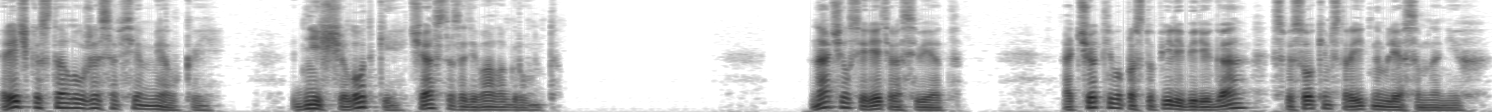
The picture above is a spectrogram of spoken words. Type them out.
Речка стала уже совсем мелкой. Днище лодки часто задевало грунт. Начал сереть рассвет. Отчетливо проступили берега с высоким строительным лесом на них.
